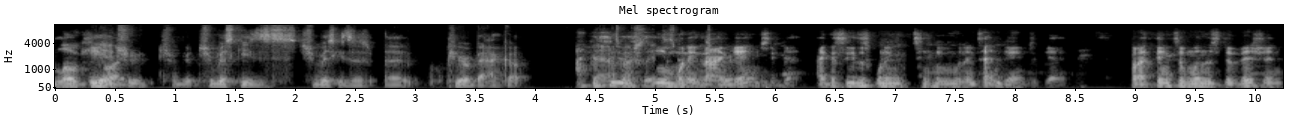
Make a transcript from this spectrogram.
low key, yeah, like, Tr- Tr- Trubisky's Trubisky's a, a, pure backup. I can yeah, see this team winning nine games again. I can see this winning team winning ten games again. But I think to win this division,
